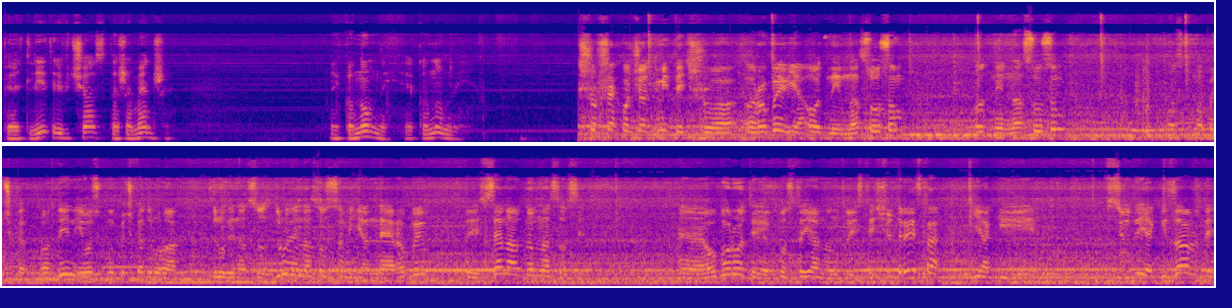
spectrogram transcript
5 літрів в час, навіть менше. Економний, економний. Що ще хочу відмітити, що робив я одним насосом. Одним насосом. Ось кнопочка один і ось кнопочка друга. Другий насос. Другим насосом я не робив. Тобто все на одному насосі. Е, Обороти постійно ну, тобто 1300, як і всюди, як і завжди.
